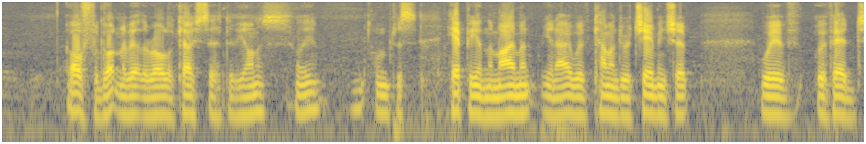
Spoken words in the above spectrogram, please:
what would you- I've forgotten about the roller coaster, to be honest. Liam. I'm just happy in the moment. You know, we've come into a championship. We've we've had,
